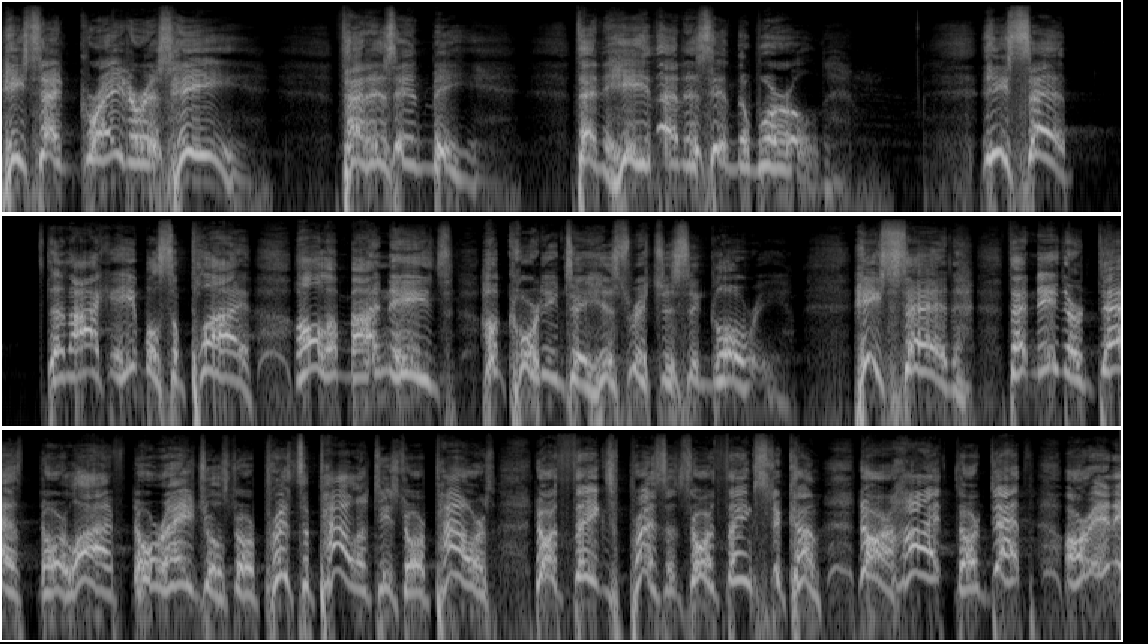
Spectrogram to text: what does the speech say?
He said, Greater is he that is in me than he that is in the world. He said, that I, he will supply all of my needs according to his riches and glory. He said that neither death, nor life, nor angels, nor principalities, nor powers, nor things present, nor things to come, nor height, nor depth, or any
